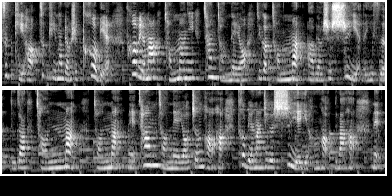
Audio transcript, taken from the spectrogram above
특히哈，특히呢表示特别，特别呢전망이참좋네 요。 这个전망啊表示视野的意思，就叫전망전망对，참좋네 요， 真好哈。特别呢这个视野也很好，对吧？哈，那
